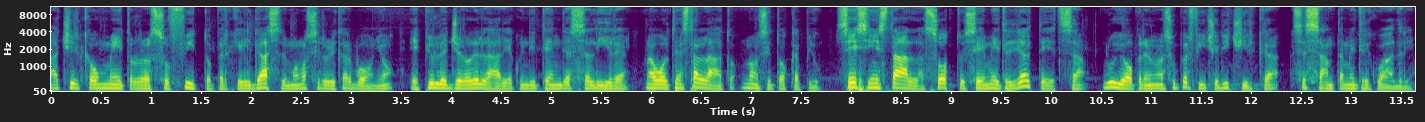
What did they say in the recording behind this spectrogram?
a circa un metro dal soffitto perché il gas del monossido di carbonio è più leggero dell'aria quindi tende a salire. Una volta installato non si tocca più. Se si installa sotto i 6 metri di altezza lui opera in una superficie di circa 60 metri quadri.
